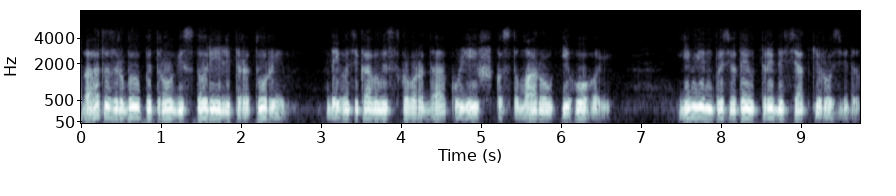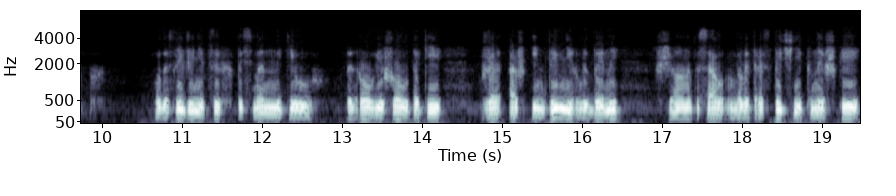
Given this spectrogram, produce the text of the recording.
Багато зробив Петро в історії літератури, де його цікавили Сковорода, Куліш, Костомаров і Гоголь. Їм він присвятив три десятки розвідок. У дослідженні цих письменників Петро увійшов такі вже аж інтимні глибини, що написав белетристичні книжки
